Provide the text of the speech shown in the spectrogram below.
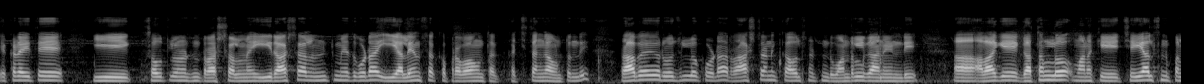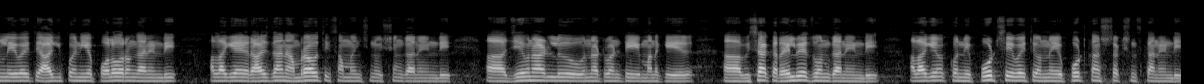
ఎక్కడైతే ఈ సౌత్లో ఉన్నటువంటి రాష్ట్రాలు ఉన్నాయి ఈ రాష్ట్రాలన్నింటి మీద కూడా ఈ అలయన్స్ యొక్క ప్రభావం త- ఖచ్చితంగా ఉంటుంది. రాబోయే రోజుల్లో కూడా రాష్ట్రానికి కావాల్సినటువంటి వనరులు కానివ్వండి అలాగే గతంలో మనకి చేయాల్సిన పనులు ఏవైతే ఆగిపోయినాయో పోలవరం కానివ్వండి అలాగే రాజధాని అమరావతికి సంబంధించిన విషయం కానివ్వండి జీవనాడులు ఉన్నటువంటి మనకి విశాఖ రైల్వే జోన్ కానివ్వండి అలాగే కొన్ని పోర్ట్స్ ఏవైతే ఉన్నాయో పోర్ట్ కన్స్ట్రక్షన్స్ కానివ్వండి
